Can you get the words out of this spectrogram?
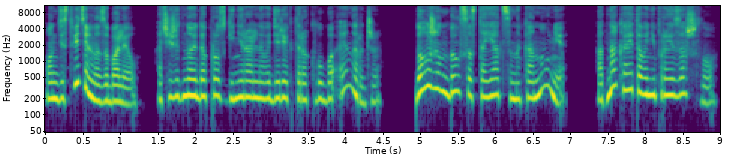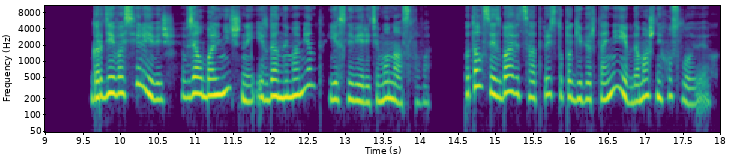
Он действительно заболел?» Очередной допрос генерального директора клуба «Энерджи» должен был состояться накануне, однако этого не произошло. Гордей Васильевич взял больничный и в данный момент, если верить ему на слово, пытался избавиться от приступа гипертонии в домашних условиях.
